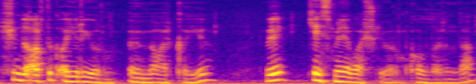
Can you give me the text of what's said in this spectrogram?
Şimdi artık ayırıyorum ön ve arkayı ve kesmeye başlıyorum kollarından.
